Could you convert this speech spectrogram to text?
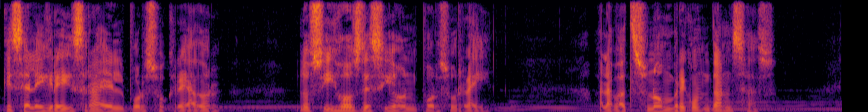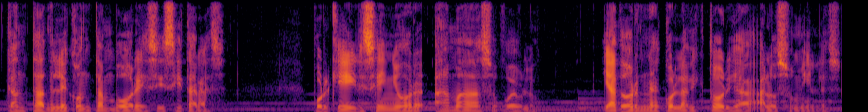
Que se alegre Israel por su Creador, los hijos de Sión por su Rey. Alabad su nombre con danzas, cantadle con tambores y cítaras, porque el Señor ama a su pueblo y adorna con la victoria a los humildes.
